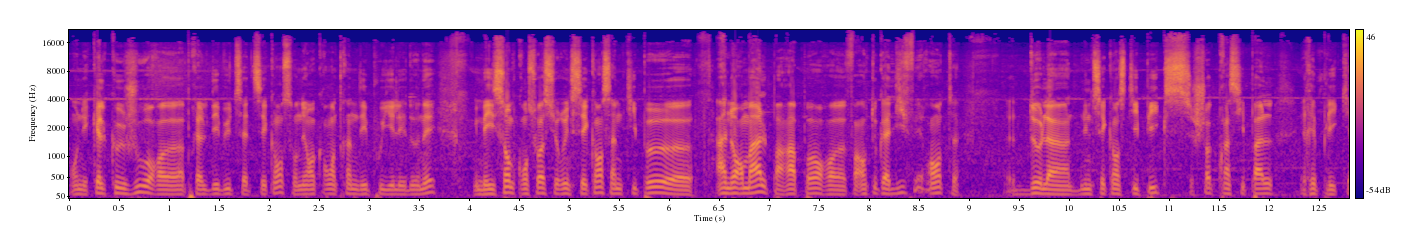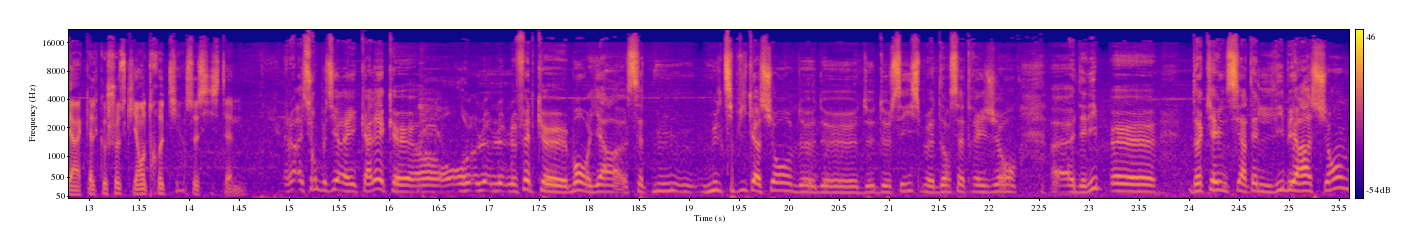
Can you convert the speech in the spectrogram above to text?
on est quelques jours après le début de cette séquence, on est encore en train de dépouiller les données, mais il semble qu'on soit sur une séquence un petit peu anormale par rapport, enfin en tout cas différente d'une séquence typique, choc principal, réplique. Il y a quelque chose qui entretient ce système. Alors, est-ce qu'on peut dire, Calais, que euh, le, fait que, bon, il y a cette multiplication de, de, séismes dans cette région euh, d'Elip, euh, donc il y a une certaine libération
